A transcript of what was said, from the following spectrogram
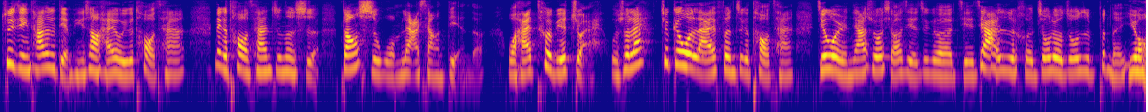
最近他这个点评上还有一个套餐，那个套餐真的是当时我们俩想点的，我还特别拽，我说来就给我来一份这个套餐，结果人家说小姐这个节假日和周六周日不能用，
